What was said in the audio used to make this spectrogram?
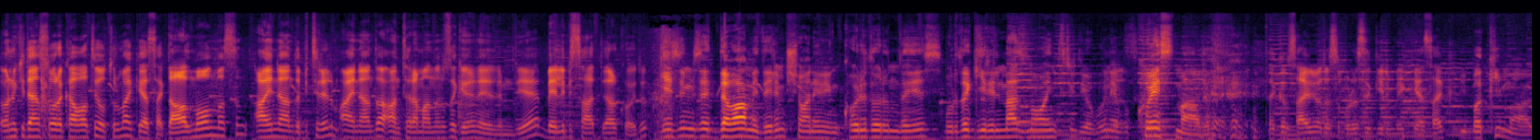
12'den sonra kahvaltıya oturmak yasak. Dağılma olmasın, aynı anda bitirelim, aynı anda antrenmanlarımıza yönelelim diye belli bir saatler koyduk. Gezimize devam edelim. Şu an evin koridorundayız. Burada girilmez no entry diyor. Bu ne bu? Quest mi abi? Takım sahibi odası burası girmek yasak. bir bakayım mı abi?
